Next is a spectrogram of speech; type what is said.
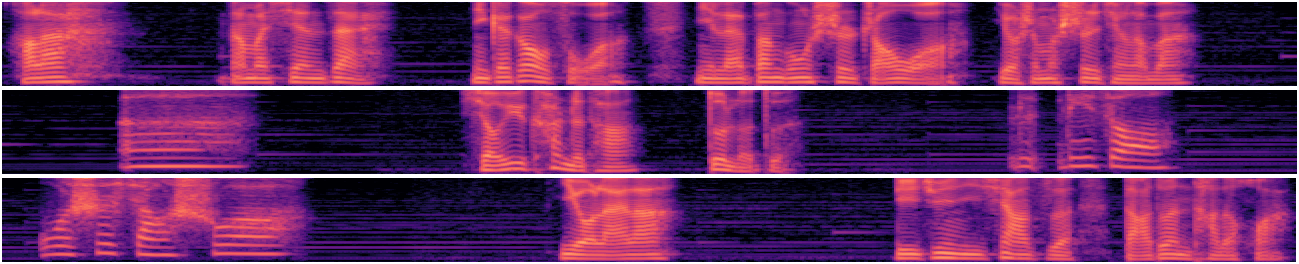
好啦，那么现在你该告诉我，你来办公室找我有什么事情了吧？嗯，小玉看着他，顿了顿。李李总，我是想说，又来啦。李俊一下子打断他的话。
